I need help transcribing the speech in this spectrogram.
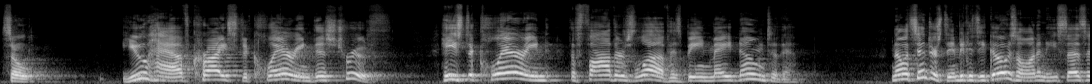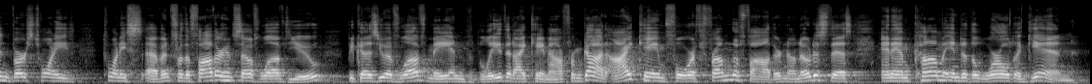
So you have Christ declaring this truth. He's declaring the Father's love as being made known to them. Now it's interesting because he goes on and he says in verse 20, 27 For the Father himself loved you because you have loved me and believe that I came out from God. I came forth from the Father, now notice this, and am come into the world again.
